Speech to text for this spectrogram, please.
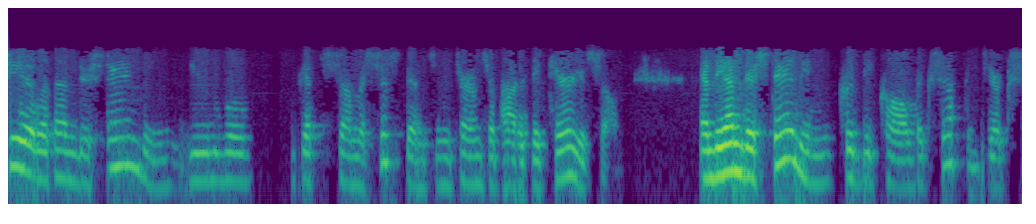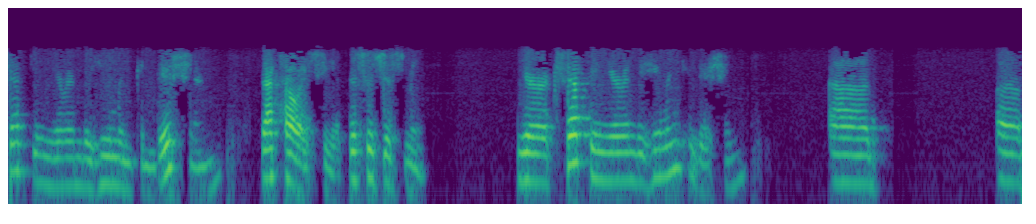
see it with understanding, you will get some assistance in terms of how to take care of yourself. And the understanding could be called acceptance. You're accepting you're in the human condition. That's how I see it. This is just me. You're accepting you're in the human condition. Uh, uh,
